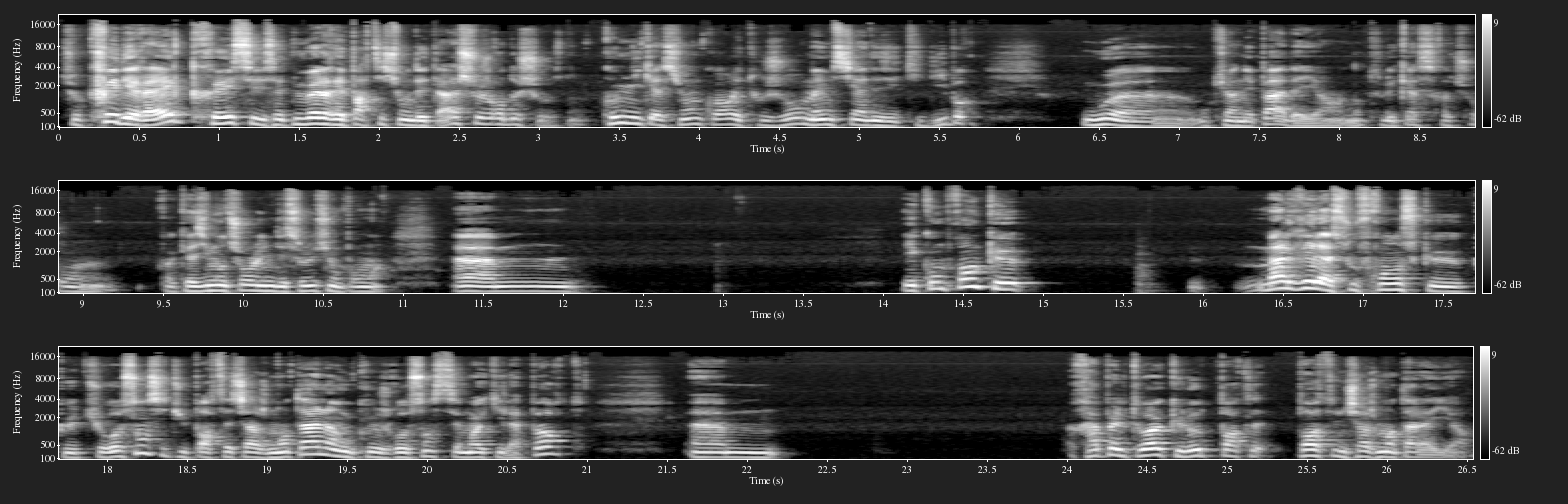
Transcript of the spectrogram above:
sur créer des règles, créer cette nouvelle répartition des tâches, ce genre de choses. Donc, communication encore et toujours, même s'il y a un déséquilibre, ou, euh, ou qu'il n'y en ait pas d'ailleurs, dans tous les cas, ce sera toujours, euh, enfin, quasiment toujours l'une des solutions pour moi. Et comprends que malgré la souffrance que, tu ressens si tu portes cette charge mentale, hein, ou que je ressens c'est moi qui la porte, rappelle-toi que l'autre porte, une charge mentale ailleurs.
